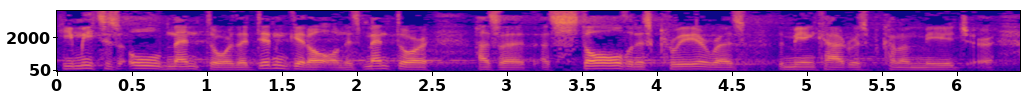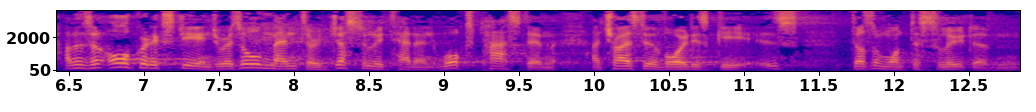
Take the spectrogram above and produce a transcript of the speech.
He meets his old mentor. They didn't get on. His mentor has a, a stalled in his career, whereas the main character has become a major. And there's an awkward exchange where his old mentor, just a lieutenant, walks past him and tries to avoid his gaze, doesn't want to salute him.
